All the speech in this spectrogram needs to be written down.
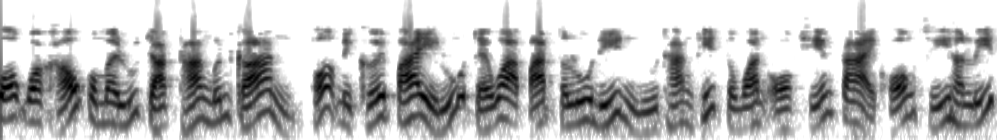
บอกว่าเขาก็ไม่รู้จักทางเหมือนกัน เพราะไม่เคยไป รู้แต่ว่าปัตตลูดินอยู่ทางทิศตะวันออกเฉียงใต้ของสีหลิต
